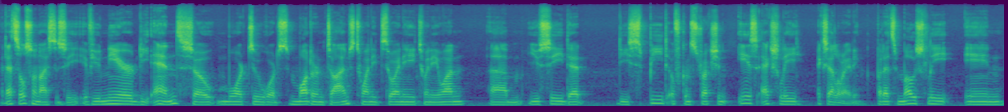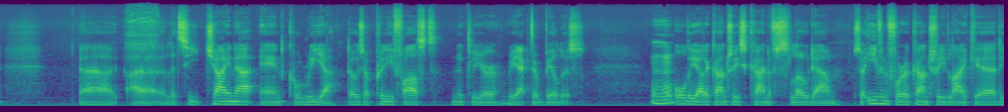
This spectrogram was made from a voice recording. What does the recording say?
that's also nice to see if you near the end so more towards modern times 2020 21 um, you see that the speed of construction is actually accelerating but that's mostly in let's see china and korea those are pretty fast nuclear reactor builders Mm-hmm. all the other countries kind of slow down. So even for a country like uh, the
